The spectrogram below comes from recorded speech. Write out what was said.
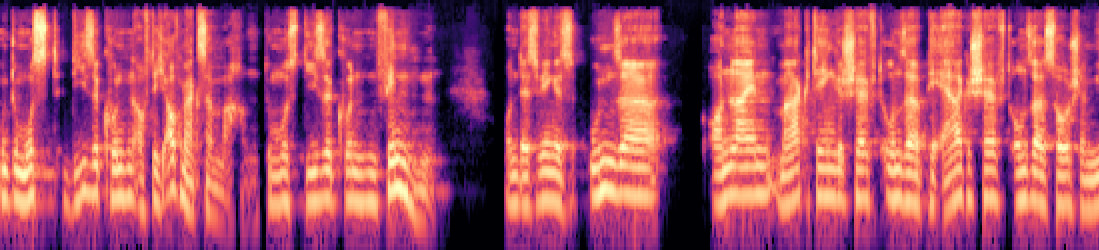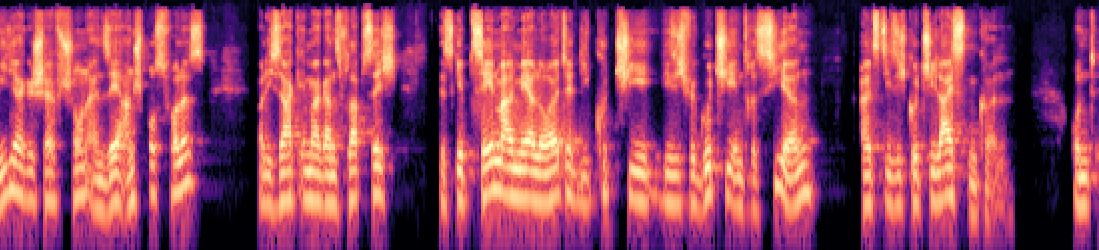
und du musst diese Kunden auf dich aufmerksam machen. Du musst diese Kunden finden. Und deswegen ist unser Online-Marketing-Geschäft, unser PR-Geschäft, unser Social-Media-Geschäft schon ein sehr anspruchsvolles, weil ich sage immer ganz flapsig, es gibt zehnmal mehr Leute, die Gucci, die sich für Gucci interessieren, als die sich Gucci leisten können. Und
